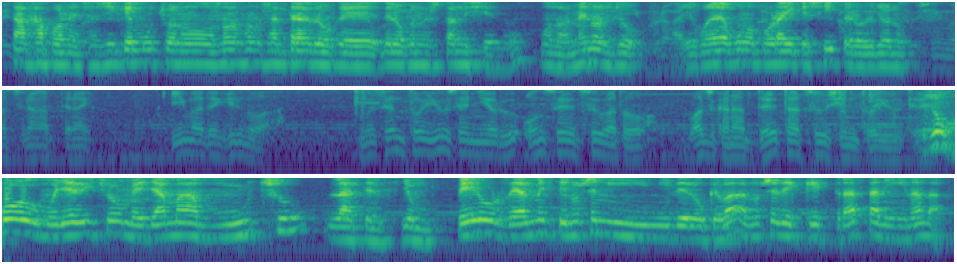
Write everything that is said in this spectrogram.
Está en japonés, así que mucho no, no nos vamos a entrar de lo que, de lo que nos están diciendo. ¿eh? Bueno, al menos yo. Igual hay alguno por ahí que sí, pero yo no. Es un juego, como ya he dicho, me llama mucho la atención, pero realmente no sé ni, ni de lo que va, no sé de qué trata ni nada.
